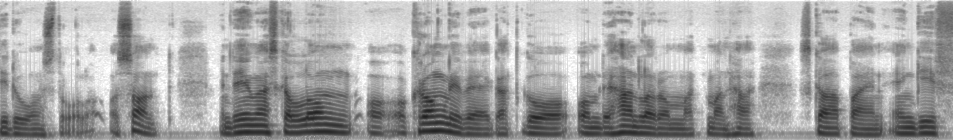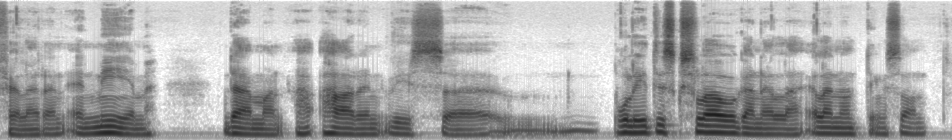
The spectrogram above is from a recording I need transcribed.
till domstol och sånt. Men det är en ganska lång och, och krånglig väg att gå om det handlar om att man har skapat en, en GIF eller en, en meme där man har en viss uh, politisk slogan eller, eller någonting sånt.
